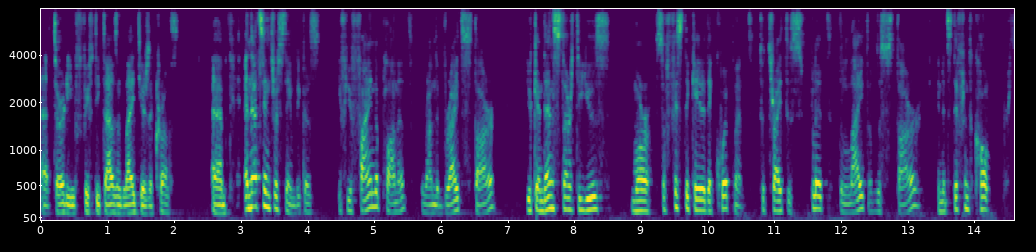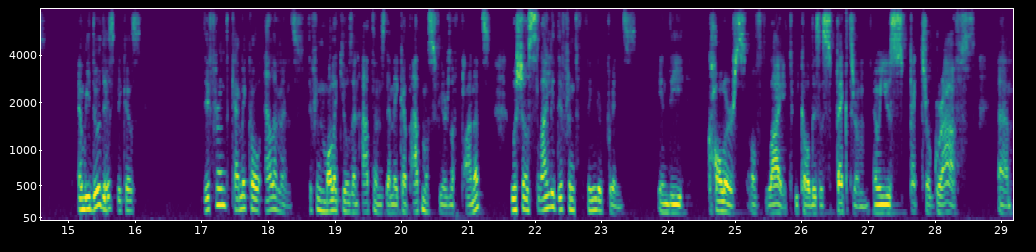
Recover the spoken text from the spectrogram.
uh, 30, 50,000 light years across. Um, and that's interesting because if you find a planet around a bright star, you can then start to use more sophisticated equipment to try to split the light of the star in its different colors. And we do this because different chemical elements, different molecules and atoms that make up atmospheres of planets will show slightly different fingerprints in the colors of light. We call this a spectrum, and we use spectrographs um,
